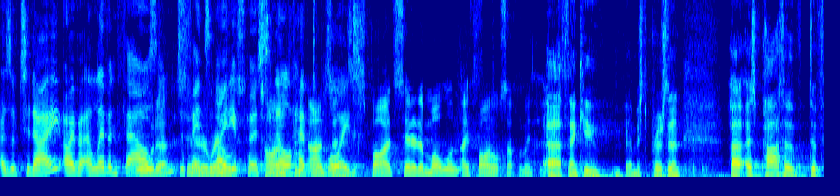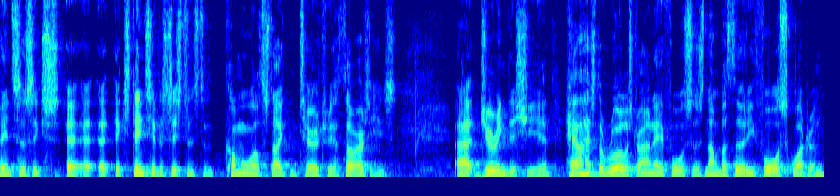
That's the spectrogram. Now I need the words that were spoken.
as of today, over 11,000 Defence and ADF personnel have deployed. Has expired. Senator Molan, a final supplementary. Uh, thank you, uh, Mr President. Uh, as part of Defence's ex uh, uh, extensive assistance to Commonwealth, state and territory authorities uh, during this year, how has the Royal Australian Air Force's number 34 Squadron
